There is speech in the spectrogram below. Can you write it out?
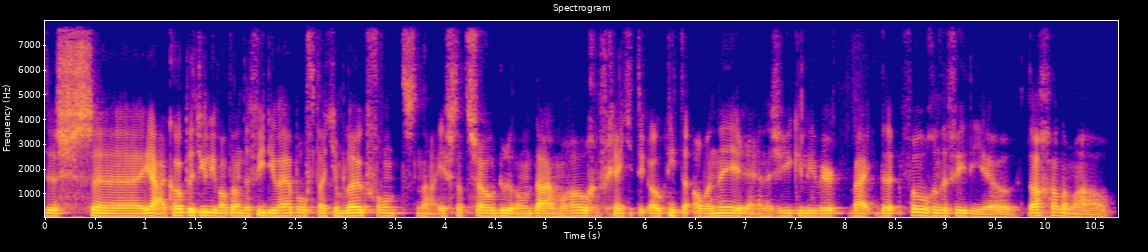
Dus eh, ja, ik hoop dat jullie wat aan de video hebben of dat je hem leuk vond. Nou, is dat zo, doe dan een duim omhoog. En vergeet je natuurlijk ook niet te abonneren. En dan zie ik jullie weer bij de volgende video. Dag allemaal.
